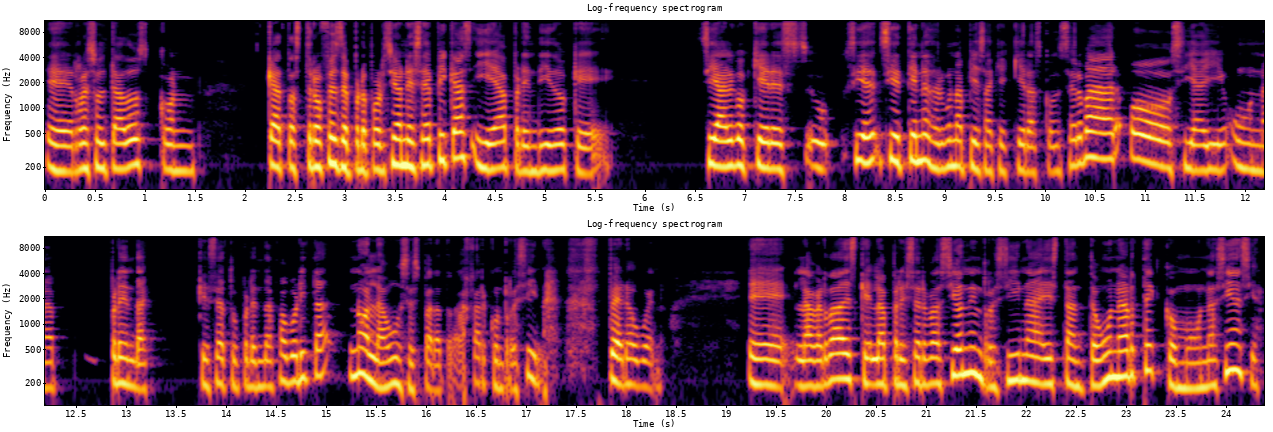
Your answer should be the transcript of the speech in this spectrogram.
eh, resultados con catástrofes de proporciones épicas y he aprendido que si algo quieres, si, tienes alguna pieza que quieras conservar o si hay una prenda que sea tu prenda favorita, no la uses para trabajar con resina. Pero bueno, eh, la verdad es que la preservación en resina es tanto un arte como una ciencia.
